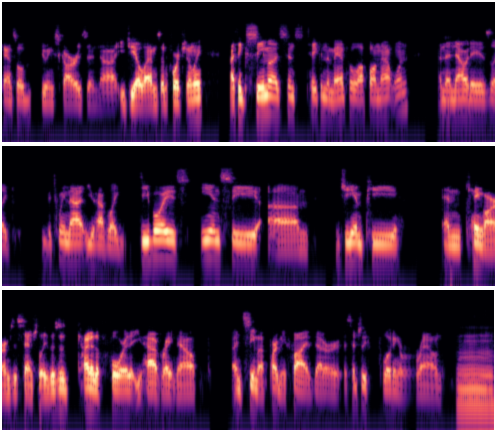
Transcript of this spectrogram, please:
canceled doing scars and uh, EGLMs, unfortunately. I think SEMA has since taken the mantle up on that one. And then nowadays, like between that, you have like D Boys, E&C, um, G&P, and King Arms. Essentially, this is kind of the four that you have right now, and SEMA, pardon me, five that are essentially floating around. Mm.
